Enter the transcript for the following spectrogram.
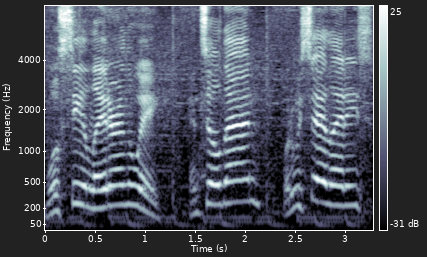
We'll see you later in the week. Until then, what do we say, ladies?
